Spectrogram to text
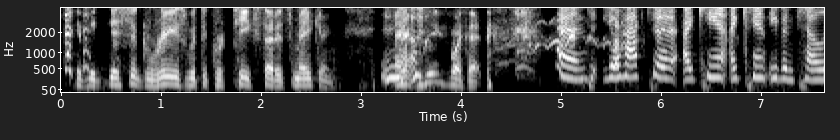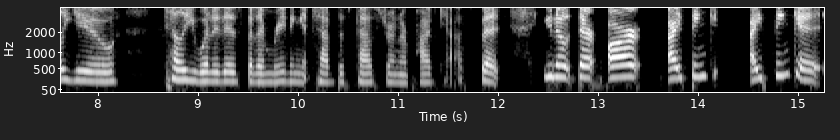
if it disagrees with the critiques that it's making and No. agrees with it. and you'll have to i can't i can't even tell you tell you what it is but i'm reading it to have this pastor on our podcast. But you know there are i think i think it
